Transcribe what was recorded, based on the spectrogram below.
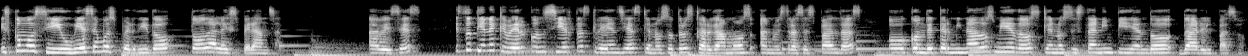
Es como si hubiésemos perdido toda la esperanza. A veces, esto tiene que ver con ciertas creencias que nosotros cargamos a nuestras espaldas o con determinados miedos que nos están impidiendo dar el paso.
